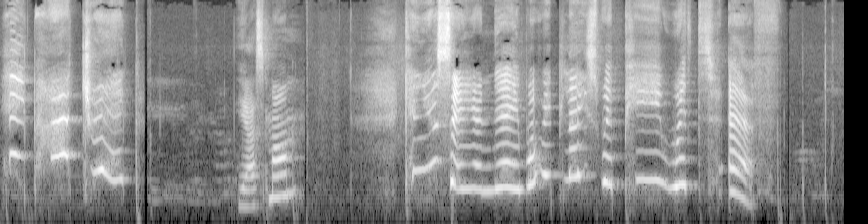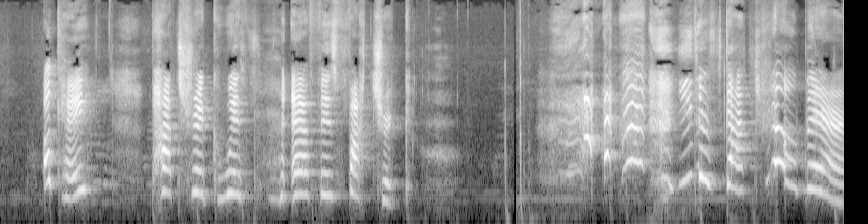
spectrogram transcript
Hey, Patrick. Yes, Mom? Can you say your name but replace with P with F? Okay. Patrick with F is Patrick. you just got drilled there.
